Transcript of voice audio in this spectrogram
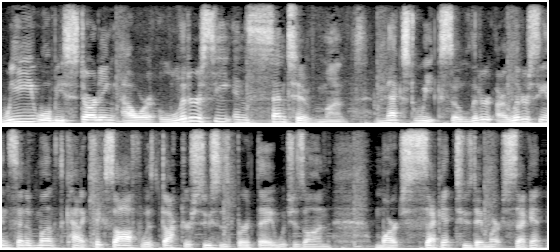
we will be starting our literacy incentive month next week. So, liter- our literacy incentive month kind of kicks off with Dr. Seuss's birthday, which is on March 2nd, Tuesday, March 2nd.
